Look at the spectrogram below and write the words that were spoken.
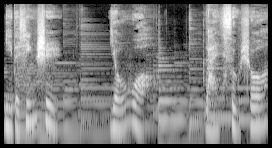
你的心事，由我来诉说。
